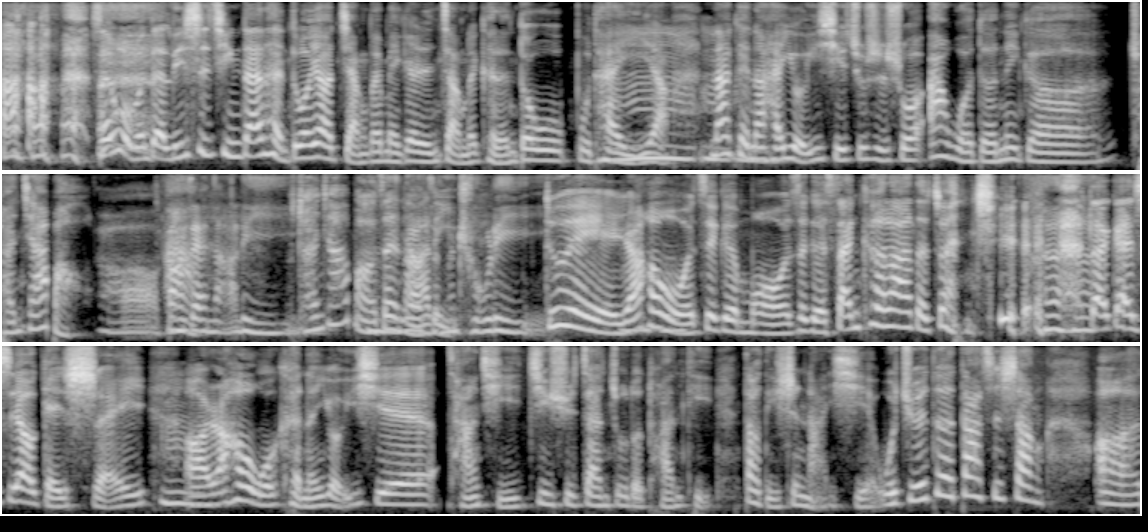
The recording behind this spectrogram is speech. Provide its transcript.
所以我们的离世清单很多要讲的，每个人讲的可能都不太一样。嗯嗯、那可能还有一些就是说啊，我的那个传家宝哦，放在哪里？传家宝在哪里？嗯、怎么处理？对，然后我这个某这个三克拉的钻戒，大概是要给谁啊？然后我可能有一些长期继续赞助的团体，到底是哪一些？我觉得大致上呃，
